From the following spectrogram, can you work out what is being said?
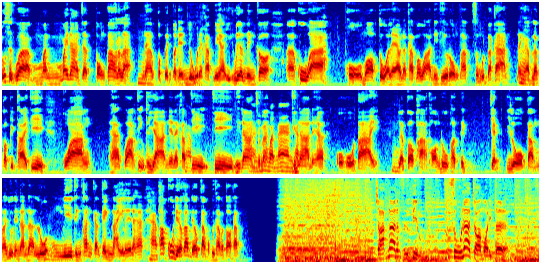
รู้สึกว่ามันไม่น่าจะตรงเป้าแล้วล่ะอืมนะครับก็เป็นประเด็นอยู่นะครับนี่ฮะอีกเรื่องหนึ่งก็อ่าครูวา โผล่มอบตัวแล้วนะครับเมื่อวานนี้ที่โรงพักสมุทรปราการนะครับ แล้วก็ปิดท้ายที่กวางนะฮะกวางที่อุทยานเนี่ยนะครับครับที่ที่ที่น่านใช่ไหมจังหวัดน่านที่ครับน่านเนี่ยฮะโอ้โหตายอืมแล้วก็ผ่าท้องดูพลาสติกเจ็ดกิโลกรัมนะอยู่ในนั้นนะรวมมีถึงขั้นกางเกงในเลยนะฮะครับพักครู่เดียวครับเดี๋ยวกลับมาคุยข่าวกันต่อครับ จากหน้าหนังสือพิมพ์ สู่หน้าจอมอนิเตอร์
